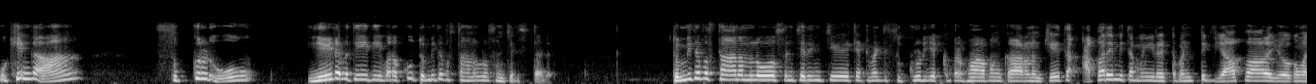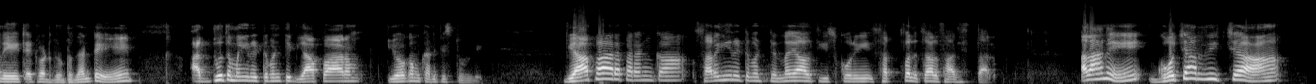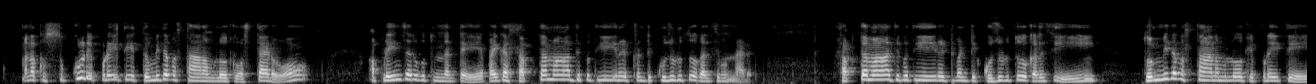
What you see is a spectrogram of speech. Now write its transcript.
ముఖ్యంగా శుక్రుడు ఏడవ తేదీ వరకు తొమ్మిదవ స్థానంలో సంచరిస్తాడు. తొమ్మిదవ స్థానంలో సంచరించేటటువంటి శుక్రుడి యొక్క ప్రభావం కారణం చేత అపరిమితమైనటువంటి వ్యాపార యోగం అనేటటువంటిది ఉంటుంది. అంటే అద్భుతమైనటువంటి వ్యాపారం యోగం కనిపిస్తుంది. వ్యాపారపరంగా సరైనటువంటి నిర్ణయాలు తీసుకొని సత్ఫలితాలు సాధిస్తారు. అలానే గోచారరీత్యా మనకు శుక్రుడు ఎప్పుడైతే తొమ్మిదవ స్థానంలోకి వస్తాడో అప్పుడు ఏం జరుగుతుందంటే పైగా సప్తమాధిపతి అయినటువంటి కుజుడితో కలిసి ఉన్నాడు. సప్తమాధిపతి అయినటువంటి కుజుడితో కలిసి తొమ్మిదవ స్థానంలోకి ఎప్పుడైతే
